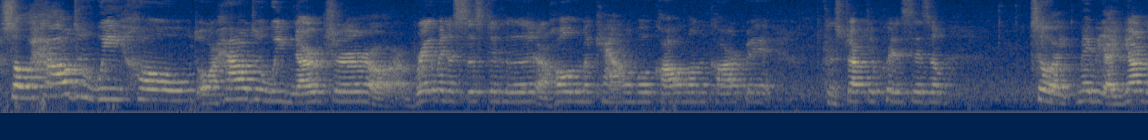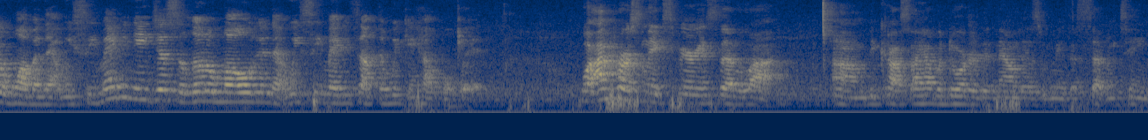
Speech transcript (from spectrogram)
So how do we hold or how do we nurture or bring them into sisterhood or hold them accountable, call them on the carpet, constructive criticism to a, maybe a younger woman that we see maybe need just a little molding that we see maybe something we can help them with. Well, I personally experienced that a lot um, because I have a daughter that now lives with me that's 17,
